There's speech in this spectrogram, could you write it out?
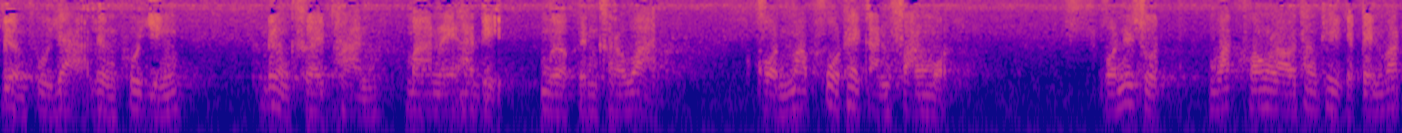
เรื่องผู้ยาเรื่องผู้หญิง เรื่องเคยผ่านมาในอดีตเมื่อเป็นฆรวาสคนมาพูดให้กันฟังหมด ผลที่สุดวัดของเราทั้งที่จะเป็นวัด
